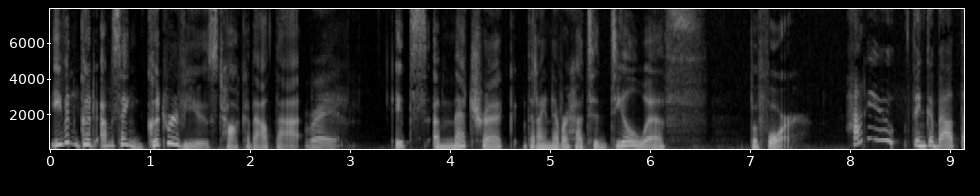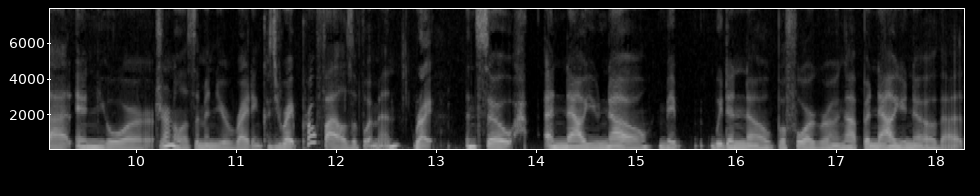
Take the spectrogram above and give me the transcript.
even good. I'm saying good reviews talk about that. Right. It's a metric that I never had to deal with before. How do you think about that in your journalism, and your writing? Because you write profiles of women. Right. And so, and now you know, maybe we didn't know before growing up, but now you know that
